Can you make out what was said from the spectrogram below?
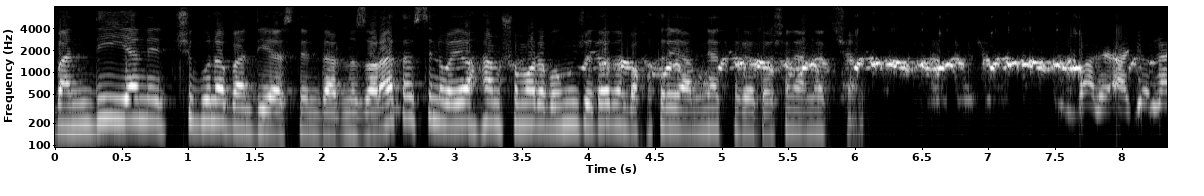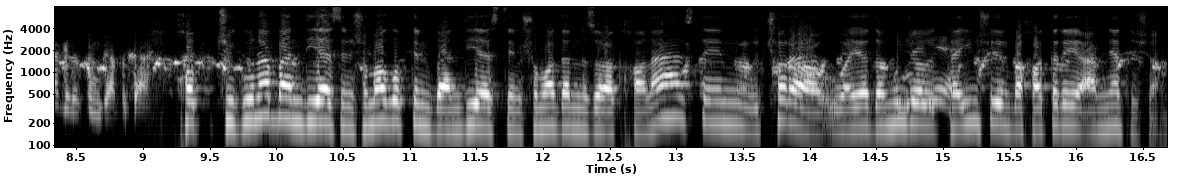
بندی یعنی چگونه بندی هستین؟ در نظارت هستین و یا هم شما را به اونجا دادن به خاطر امنیت نگاه داشتن امنیتشان بله نگرفتم خب چگونه بندی هستین؟ شما گفتین بندی هستین شما در نظارت خانه هستین چرا؟ و یا در اونجا تعیین شدین به خاطر امنیتشان؟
